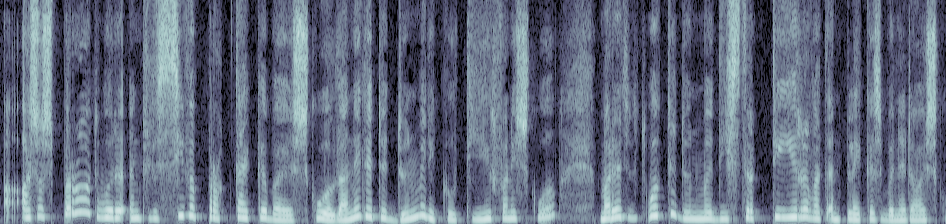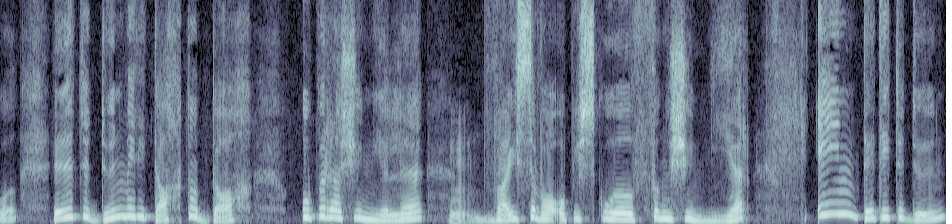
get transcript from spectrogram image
as ons praat oor 'n inklusiewe praktyke by 'n skool, dan het dit te doen met die kultuur van die skool, maar dit het ook te doen met die strukture wat in plek is binne daai skool. Dit het te doen met die dag tot dag operasionele hmm. wyse waarop die skool funksioneer en dit het te doen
